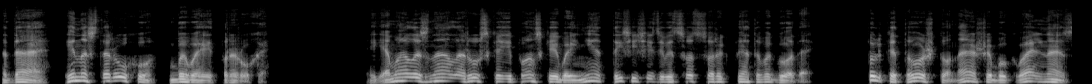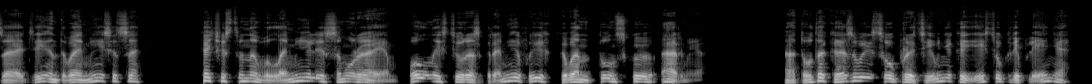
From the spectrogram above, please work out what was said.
Да, и на старуху бывает проруха. Я мало знал о русско-японской войне 1945 года. Только то, что наши буквально за один-два месяца качественно вломили самураям, полностью разгромив их Квантунскую армию. А тут, оказывается, у противника есть укрепления.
